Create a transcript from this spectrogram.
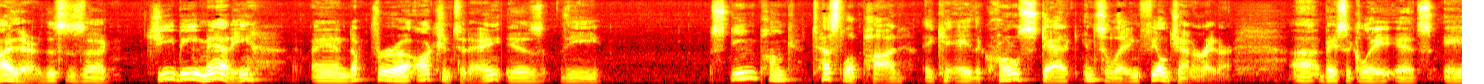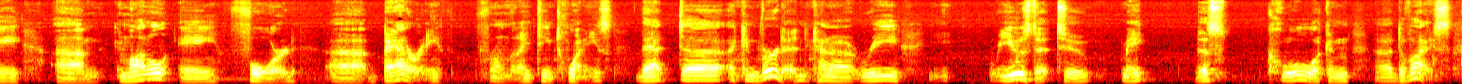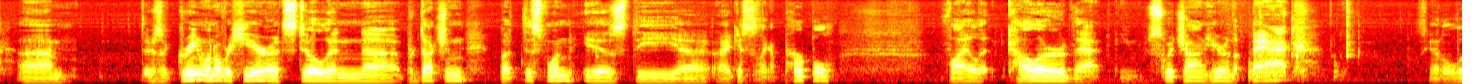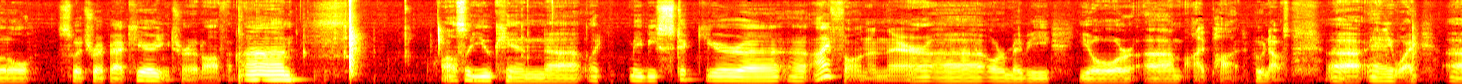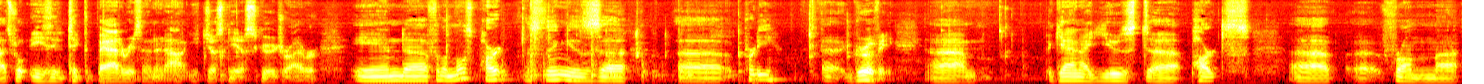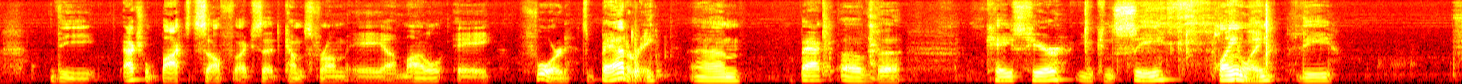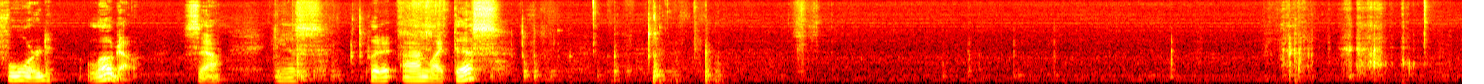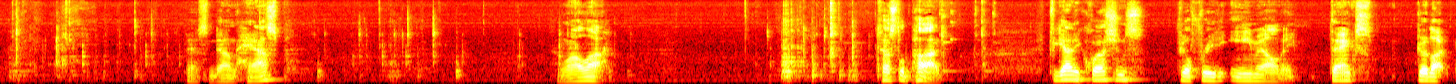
Hi there, this is uh, GB Maddie, and up for uh, auction today is the Steampunk Tesla Pod, aka the Chronostatic Insulating Field Generator. Uh, basically, it's a um, Model A Ford uh, battery from the 1920s that uh, I converted, kind of re reused it to make this cool looking uh, device. Um, there's a green one over here. It's still in uh, production, but this one is the, uh, I guess it's like a purple violet color that you switch on here in the back. It's got a little switch right back here. You can turn it off and on. Also, you can, uh, like, maybe stick your uh, uh, iPhone in there, uh, or maybe your um, iPod. Who knows? Uh, anyway, uh, it's real easy to take the batteries in and out. You just need a screwdriver, and uh, for the most part, this thing is pretty groovy. Um, again, I used parts from the actual box itself. Like I said, comes from a Model A Ford. It's a battery. Um, back of the case here, you can see plainly the Ford logo. So you just put it on like this. Passing down the hasp. and Voila. Tesla Pod. If you got any questions, feel free to email me. Thanks. Good luck.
